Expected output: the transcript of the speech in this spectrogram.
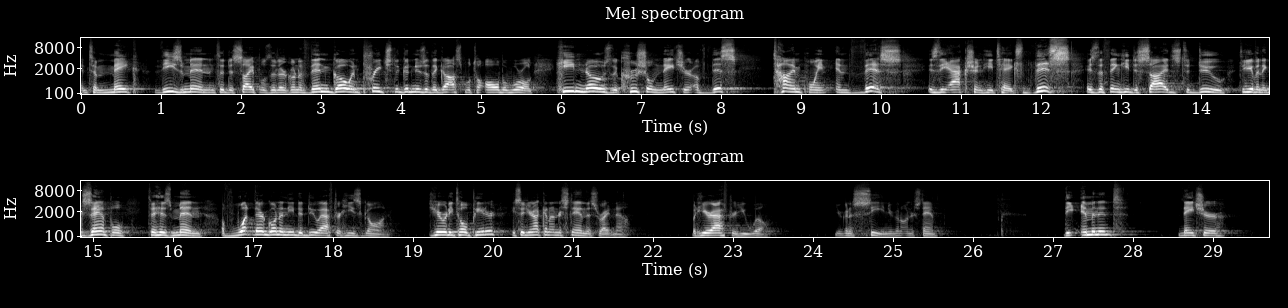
and to make these men into disciples that are going to then go and preach the good news of the gospel to all the world. He knows the crucial nature of this time point, and this is the action he takes. This is the thing he decides to do to give an example to his men of what they're going to need to do after he's gone. Do you hear what he told Peter? He said, You're not going to understand this right now, but hereafter you will. You're going to see and you're going to understand. The imminent nature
